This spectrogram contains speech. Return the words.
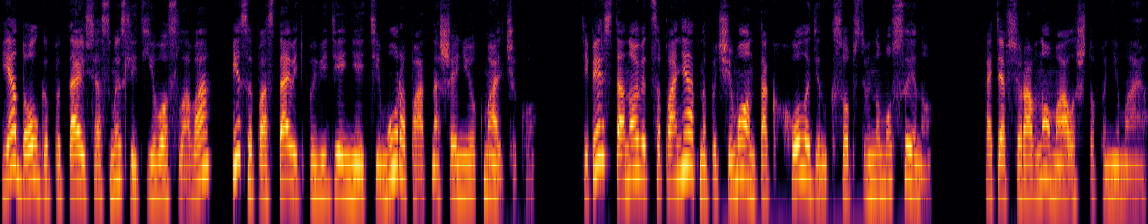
Я долго пытаюсь осмыслить его слова и сопоставить поведение Тимура по отношению к мальчику. Теперь становится понятно, почему он так холоден к собственному сыну, хотя все равно мало что понимаю.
